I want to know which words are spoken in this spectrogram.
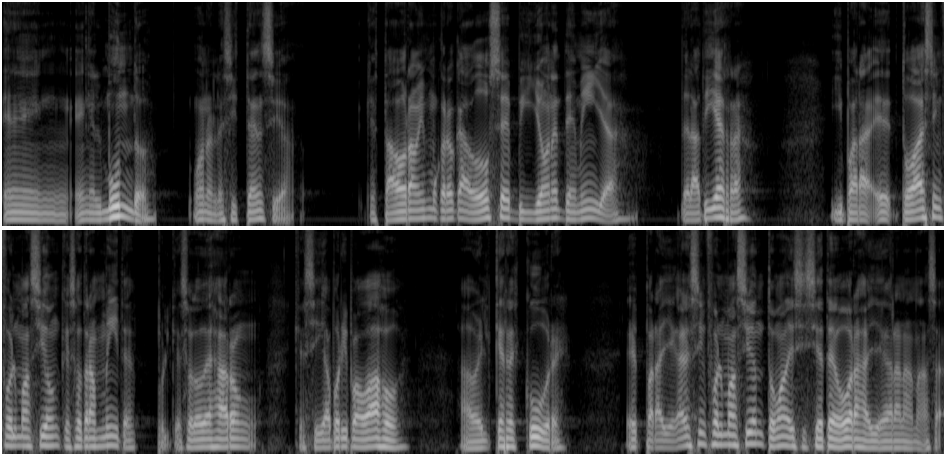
en, el mundo, bueno, en la existencia, que está ahora mismo creo que a 12 billones de millas de la Tierra. Y para eh, toda esa información que eso transmite, porque eso lo dejaron que siga por ahí para abajo a ver qué descubre eh, para llegar a esa información toma 17 horas a llegar a la NASA.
